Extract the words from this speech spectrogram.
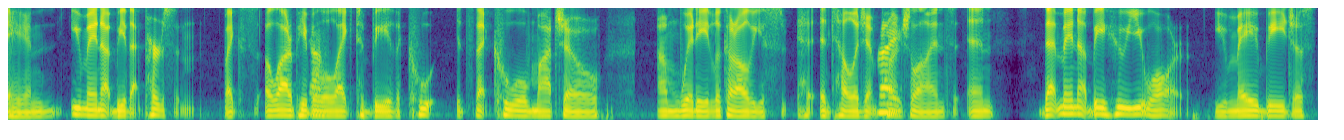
and you may not be that person. Like a lot of people Yeah. like to be the cool. It's that cool macho. I'm witty. Look at all these intelligent Right. punchlines, and that may not be who you are. You may be just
